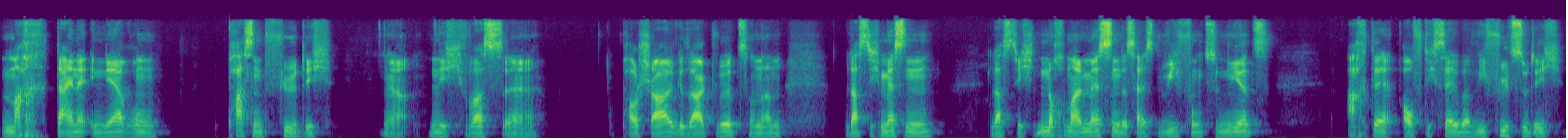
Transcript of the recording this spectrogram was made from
mach deine Ernährung passend für dich. Ja, nicht was äh, pauschal gesagt wird, sondern lass dich messen, lass dich nochmal messen. Das heißt, wie funktioniert's? Achte auf dich selber, wie fühlst du dich?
